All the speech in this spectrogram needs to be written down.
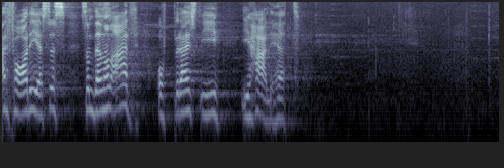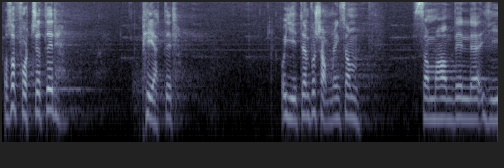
erfare Jesus som den han er, oppreist i, i herlighet. Og så fortsetter Peter å gi til en forsamling som, som han vil eh, gi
